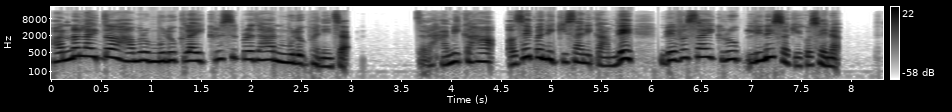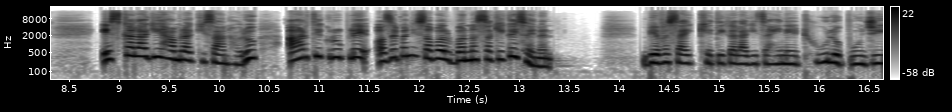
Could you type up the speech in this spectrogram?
भन्नलाई त हाम्रो मुलुकलाई कृषि प्रधान मुलुक भनिन्छ। तर हामी कहाँ अझै पनि किसानी कामले व्यावसायिक रूप लिनै सकेको छैन। यसका लागि हाम्रा किसानहरू आर्थिक रूपले अझै पनि सबल बन्न सकेकै छैनन्। व्यावसायिक खेतीका लागि चाहिने ठूलो पुँजी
